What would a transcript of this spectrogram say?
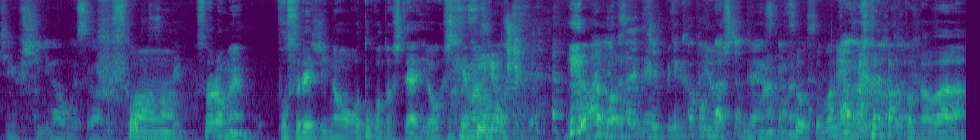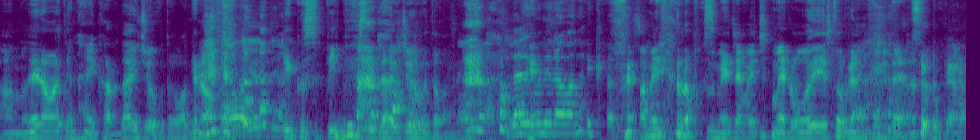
ていう不思議な OS がある。そうですね。ソロメン、ポスレジの男としてはよう してますもんね。ああいう感じって過去に出したんじゃないですか。そうそう、まずアンドロイドとかはあの狙われてないから大丈夫とかわけなわけない。ああ言ってる XPBS で大丈夫とかね。誰も狙わないから。アメリカのポスめちゃめちゃ前ローデーしとるやんけみたいな。そこから、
